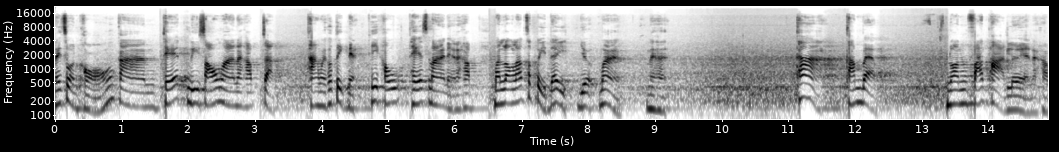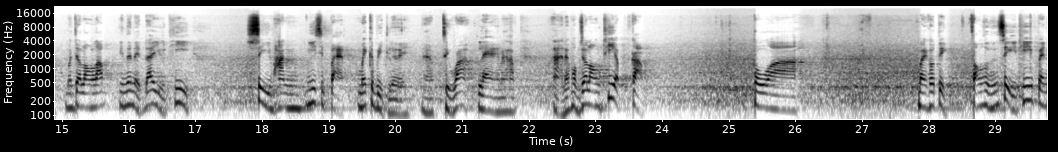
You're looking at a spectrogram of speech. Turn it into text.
ในส่วนของการเทสรีซอลมานะครับ จากทางไมโครติกเนี่ยที่เขาเทสมาเนี่ยนะครับ มันรองรับสปีดได้เยอะมากนะฮะถ้าทำแบบ non fast path เลยนะครับ มันจะรองรับอินเทอร์เน็ตได้อยู่ที่ 4,028 เมกะบิตเลยนะครับ ถือว่าแรงนะครับอ่าเดี๋ยวผมจะลองเทียบกับตัวไมโครติก204 ที่เป็น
